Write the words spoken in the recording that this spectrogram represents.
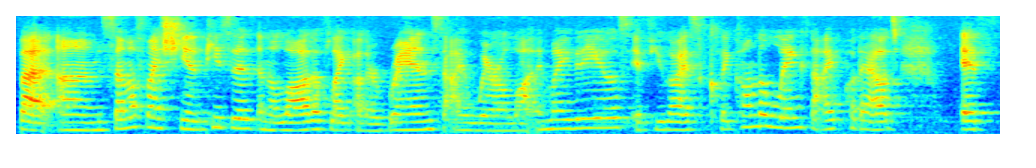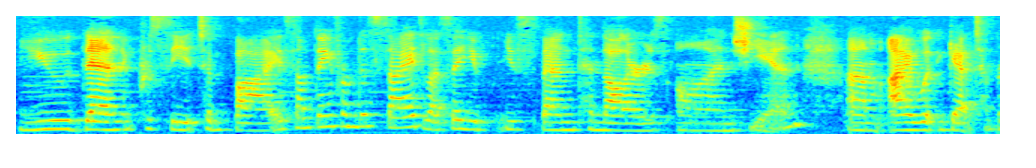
but um, some of my Shein pieces and a lot of like other brands that I wear a lot in my videos, if you guys click on the link that I put out, if you then proceed to buy something from this site, let's say you, you spend $10 on Shein, um, I would get 10%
